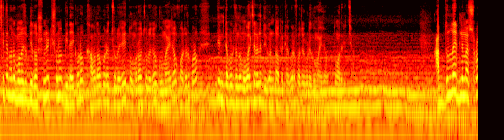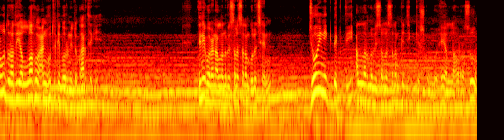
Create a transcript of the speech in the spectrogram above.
চেয়ে ভালো মনোযোগ দিয়ে দশ মিনিট শোনো বিদায় করো খাওয়া দাওয়া করে চলে যাই তোমরাও চলে যাও ঘুমায় যাও ফজর করো তিনটা পর্যন্ত মোবাইল চালালে দুই ঘণ্টা অপেক্ষা করে ফজর করে ঘুমায় যাও তোমাদের ইচ্ছা। আব্দুল্লাহ ইবনে মাসউদ রাদিয়াল্লাহু আনহু থেকে বর্ণিত। কার থেকে? তিনি বলেন, আল্লাহ নবী আলাইহি সাল্লাম বলেছেন, জৈনিক ব্যক্তি আল্লাহর নবী আলাইহি সাল্লামকে জিজ্ঞেস করল, হে আল্লাহর রাসূল,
